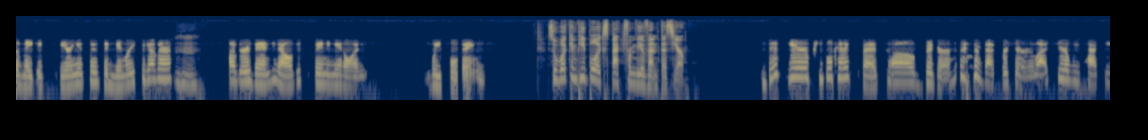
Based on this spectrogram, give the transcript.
to make experiences and memories together, mm-hmm. other than, you know, just spending it on wasteful things. So, what can people expect from the event this year? This year people can expect uh, bigger. that's for sure. Last year we packed the,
